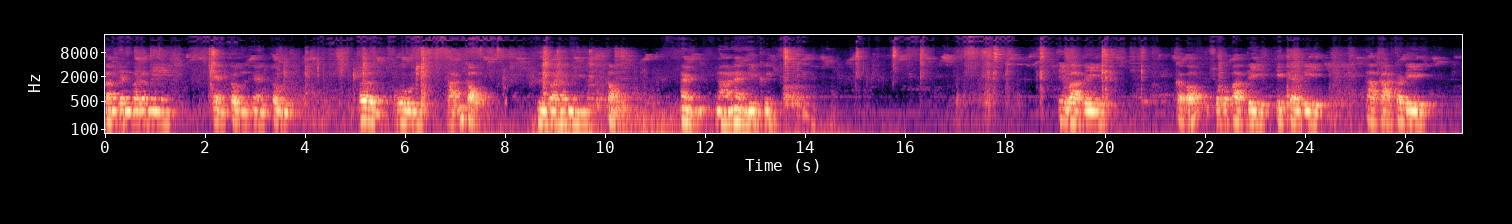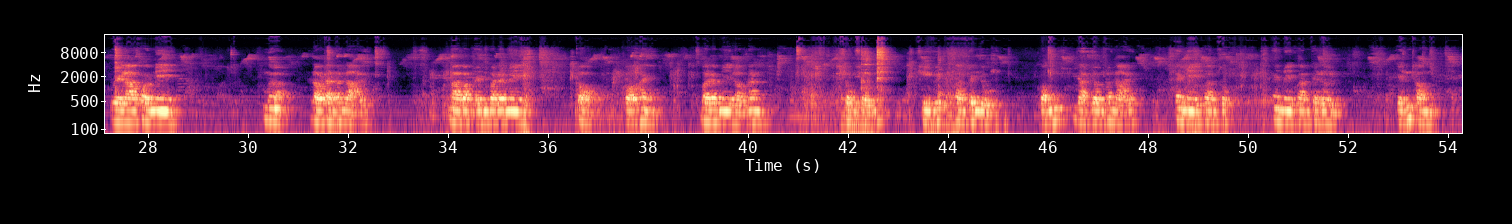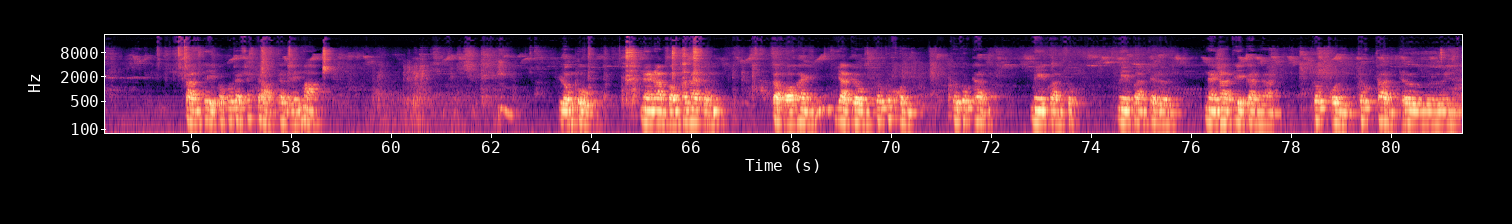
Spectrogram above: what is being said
บำเพ็ญบารมีแห่งตนแห่งตน เพิ่มพูนฐานเก่า คือบารมีเก่า ให้หนาแน่นยิ่งขึ้นที่ว่าดีก็เพราะสุขภาพดีจิตใจดี อากาศก็ดี เวลาก็มี เราท่านทั้งหลาย มาบำเพ็ญบารมี ก็ขอให้บารมีเหล่านั้นส่งเสริมชีวิตความเป็นอยู่ของญาติโยมทั้งหลาย ให้มีความสุข ให้มีความเจริญ เห็นธรรมตามที่พระพุทธเจ้าท่านเห็นมา หลวงปู่ในนามของคณะสงฆ์ก็ขอให้ญาติโยมทุกๆคน ทุกๆท่าน มีความสุข มีความเจริญในหน้าที่การงาน ทุกคนทุกท่านเธอ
